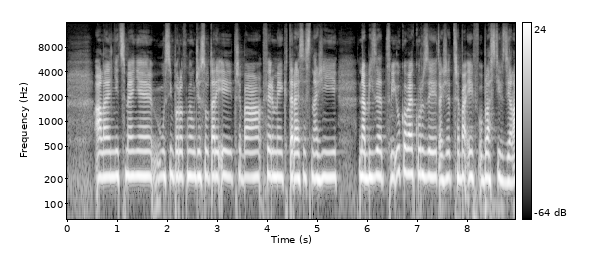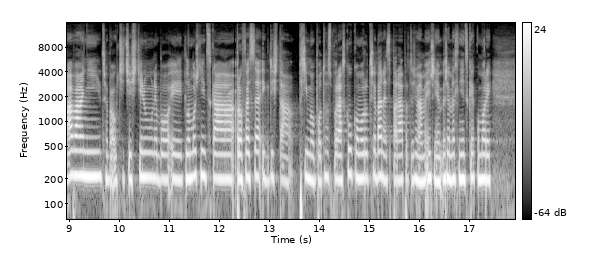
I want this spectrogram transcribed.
ale nicméně musím podotknout, že jsou tady i třeba firmy, které se snaží nabízet výukové kurzy, takže třeba i v oblasti vzdělávání, třeba učit češtinu nebo i tlumočnická profese, i když ta přímo pod hospodářskou komoru třeba nespadá, protože máme i řemeslnické komory,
